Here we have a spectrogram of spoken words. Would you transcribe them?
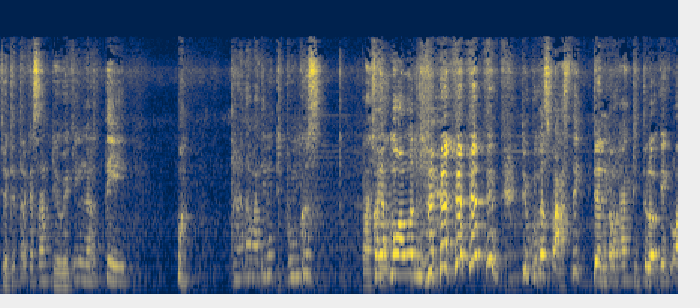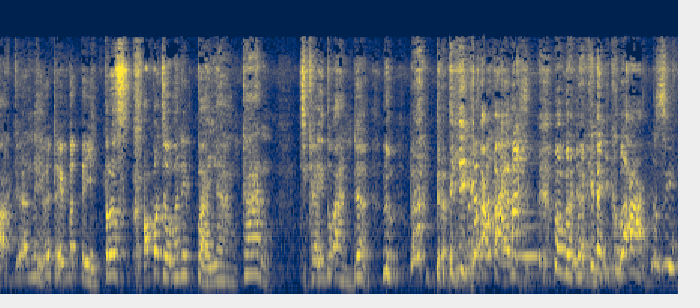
jadi terkesan dewe iki ngerti, wah ternyata matinya dibungkus. Plastik. kayak molen dibungkus plastik dan orang didelok ke keluarga nih. Dari peti. terus apa jawabannya? Bayangkan jika itu anda. Lu berarti apa harus membayangkan aku aku sih.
